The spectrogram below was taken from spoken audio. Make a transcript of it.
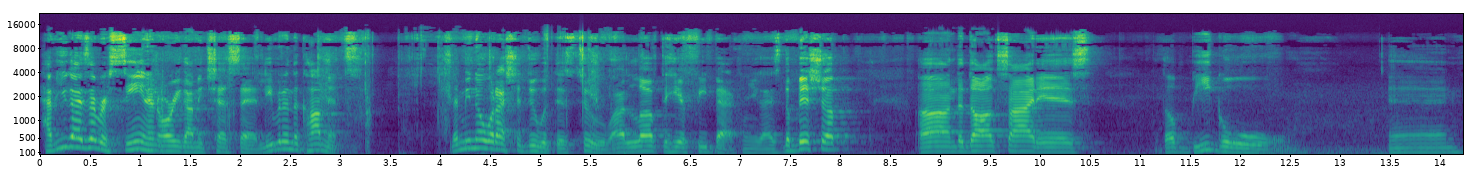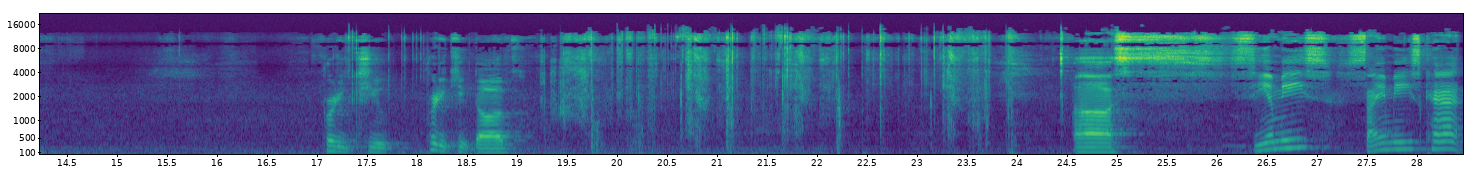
Have you guys ever seen an origami chess set? Leave it in the comments. Let me know what I should do with this too. I'd love to hear feedback from you guys. The bishop on the dog side is the beagle. And pretty cute, pretty cute dog. Uh, Siamese, Siamese cat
